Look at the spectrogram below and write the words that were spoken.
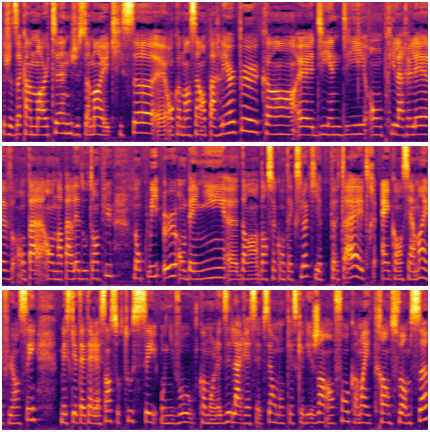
je veux dire, quand Martin, justement, a écrit ça, euh, on commençait à en parler un peu. Quand euh, D&D ont pris la relève, on en parlait d'autant plus. Donc oui, eux ont baigné euh, dans, dans ce contexte-là qui est peut-être inconsciemment influencé. Mais ce qui est intéressant, surtout, c'est au niveau, comme on l'a dit, de la réception. Donc, qu'est-ce que les gens en font? Comment ils transforment ça?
